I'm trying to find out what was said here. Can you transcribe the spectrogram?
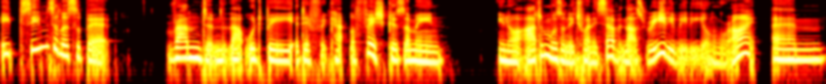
it seems a little bit random that that would be a different kettle of fish because I mean, you know, Adam was only 27. That's really, really young, right? Um,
